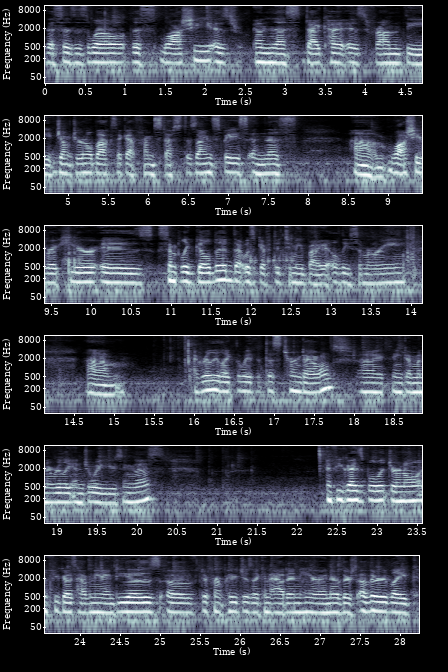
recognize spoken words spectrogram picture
This is as well. This washi is, and this die cut is from the junk journal box I got from Steph's Design Space. And this um, washi right here is Simply Gilded. That was gifted to me by Elisa Marie. Um, I really like the way that this turned out. I think I'm going to really enjoy using this. If you guys bullet journal, if you guys have any ideas of different pages I can add in here. I know there's other like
